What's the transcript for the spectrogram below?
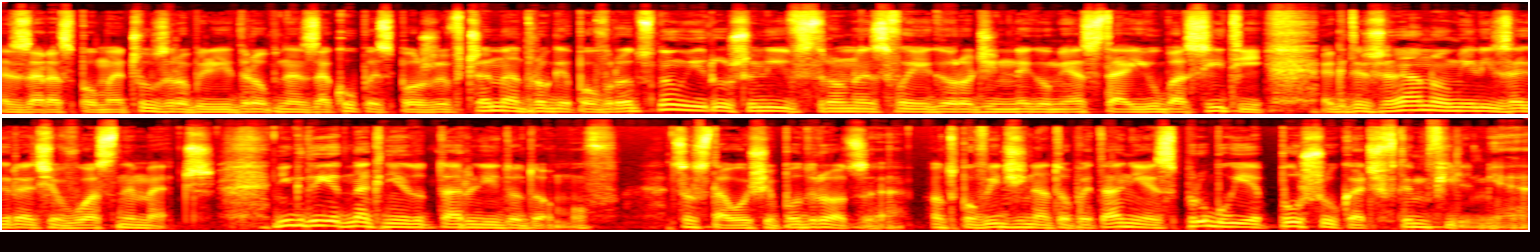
Zaraz po meczu zrobili drobne zakupy spożywcze na drogę powrotną i ruszyli w stronę swojego rodzinnego miasta Yuba City, gdyż rano mieli zagrać własny mecz. Nigdy jednak nie dotarli do domów. Co stało się po drodze? Odpowiedzi na to pytanie spróbuję poszukać w tym filmie.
